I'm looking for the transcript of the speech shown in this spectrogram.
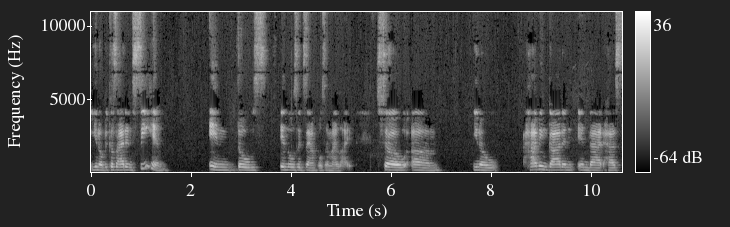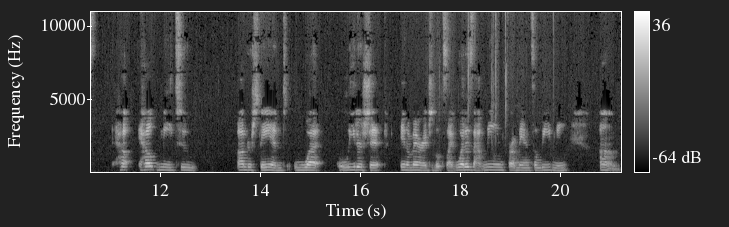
you know, because I didn't see him in those in those examples in my life. So, um, you know, having God in in that has help, helped me to understand what leadership in a marriage looks like. What does that mean for a man to lead me? Um,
